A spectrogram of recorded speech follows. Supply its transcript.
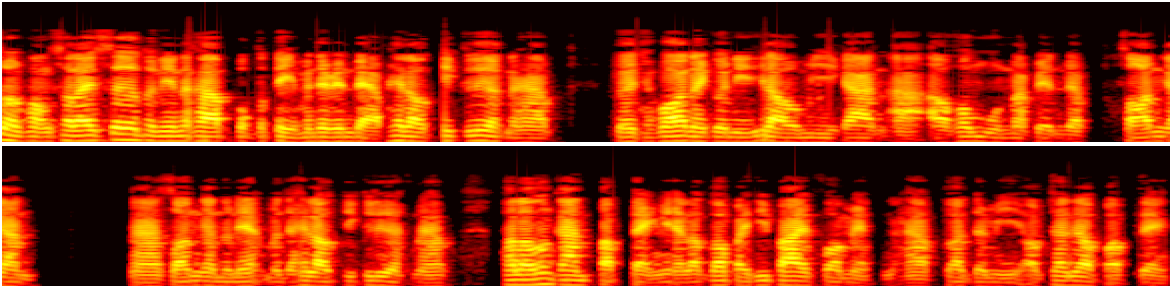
ส่วนของสไลเซอร์ตัวนี้นะครับ ปกติมันจะเป็นแบบให้เราติ๊กเลือกนะครับ โดยเฉพาะในกรณีที่เรามีการอ่าเอาข้อมูลมาเป็นแบบซ้อนกันนะซ้อนกันตัวเนี้ยมันจะให้เราติ๊กเลือกนะครับ ถ้าเราต้องการปรับแต่งเนี่ยเราก็ไปที่ป้าย format นะครับ ก็จะมีออปชันที่เราปรับแต่ง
